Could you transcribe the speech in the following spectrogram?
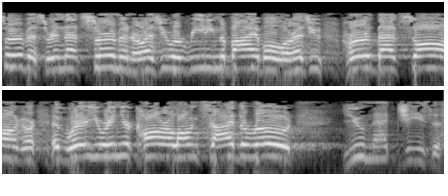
service or in that sermon or as you were reading the Bible or as you heard that song or where you were in your car alongside the road. You met Jesus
